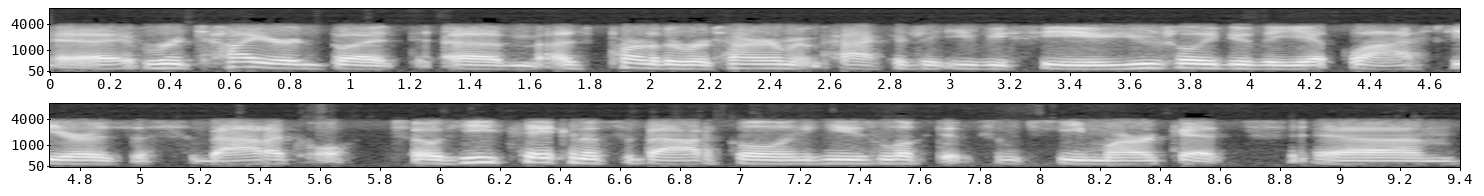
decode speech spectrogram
uh, retired, but um, as part of the retirement package at UBC, you usually do the last year as a sabbatical. So he's taken a sabbatical and he's looked at some key markets. Um,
